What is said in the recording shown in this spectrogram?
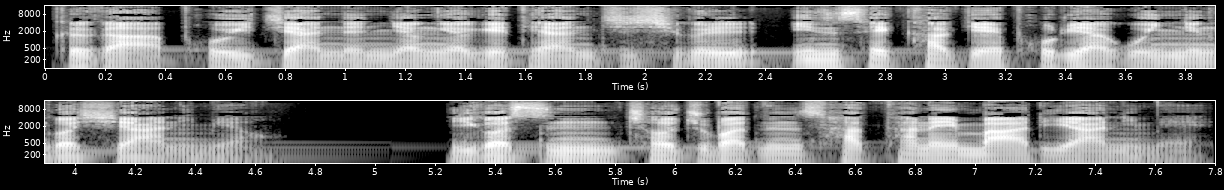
그가 보이지 않는 영역에 대한 지식을 인색하게 보류하고 있는 것이 아니며 이것은 저주받은 사탄의 말이 아니매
